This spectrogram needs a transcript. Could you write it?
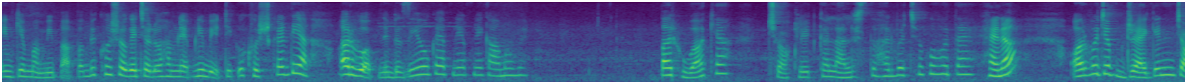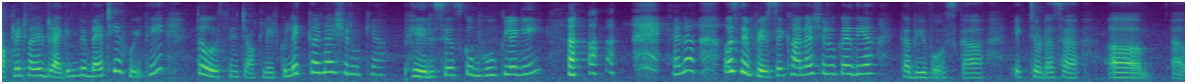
इनके मम्मी, पापा भी खुश हो गए। चलो, हमने अपनी बेटी को खुश कर दिया और वो अपने बिज़ी हो गए अपने अपने कामों में। पर हुआ क्या? चॉकलेट का लालच तो हर बच्चों को होता है है ना? और वो जब ड्रैगन चॉकलेट वाले ड्रैगन पे बैठी हुई थी तो उसने चॉकलेट को लिक करना शुरू किया। फिर से उसको भूख लगी है ना? उसने फिर से खाना शुरू कर दिया। कभी वो उसका एक छोटा सा आ, आ,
